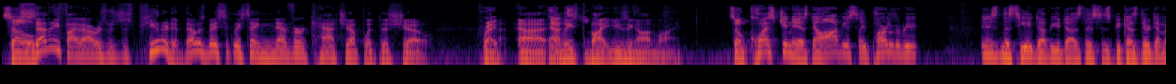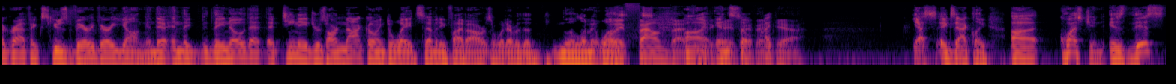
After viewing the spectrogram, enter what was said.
So 75 hours was just punitive. That was basically saying never catch up with the show, right, uh, at least by using online. So, question is now, obviously, part of the re- reason the CW does this is because their demographic skews very, very young, and they and they they know that that teenagers are not going to wait seventy five hours or whatever the, the limit was. Well, they found that to Uh, be the and case, so I think. yeah. Yes, exactly. Uh, question: Is this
